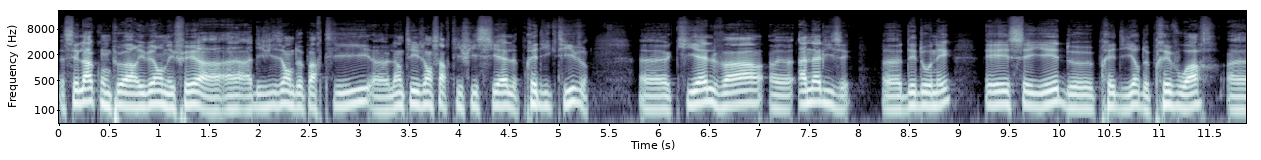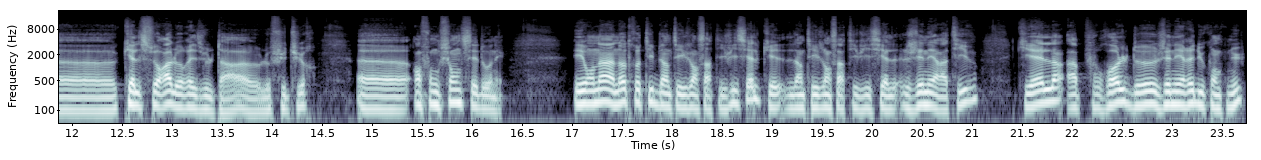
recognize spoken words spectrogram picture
c'est là qu'on peut arriver en effet à, diviser en deux parties euh, l'intelligence artificielle prédictive, qui elle va analyser des données et essayer de prédire, de prévoir quel sera le résultat, le futur, en fonction de ces données. Et on a un autre type d'intelligence artificielle, qui est l'intelligence artificielle générative, qui, elle, a pour rôle de générer du contenu.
